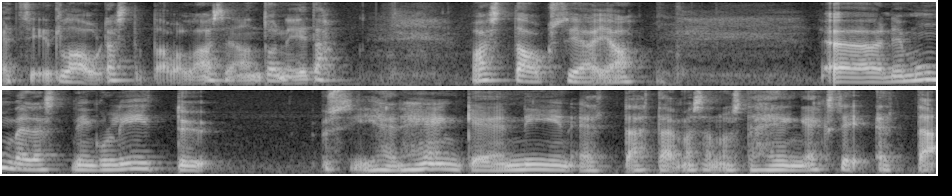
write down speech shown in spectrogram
että siitä laudasta tavallaan se antoi niitä vastauksia. Ja Öö, ne mun mielestä niin liittyy siihen henkeen niin, että, tai mä sanon sitä hengeksi, että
